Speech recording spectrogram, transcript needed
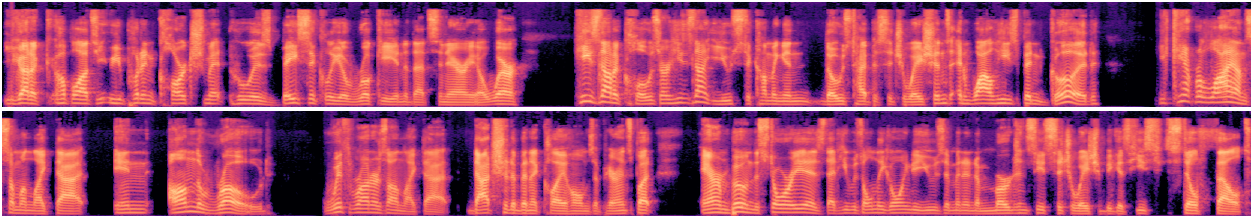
You got a couple outs. You, you put in clarke schmidt who is basically a rookie into that scenario where he's not a closer he's not used to coming in those type of situations and while he's been good you can't rely on someone like that in on the road with runners on like that. That should have been a Clay Holmes appearance, but Aaron Boone, the story is that he was only going to use him in an emergency situation because he still felt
